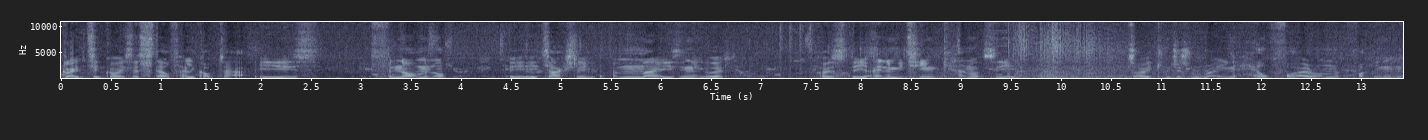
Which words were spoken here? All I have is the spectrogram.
great tip, guys. The stealth helicopter is phenomenal. It, it's actually amazingly good because the enemy team cannot see it, so it can just rain hellfire on the fucking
